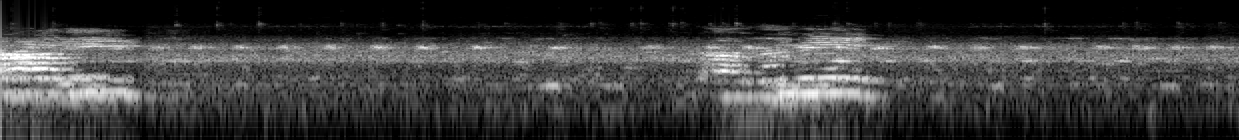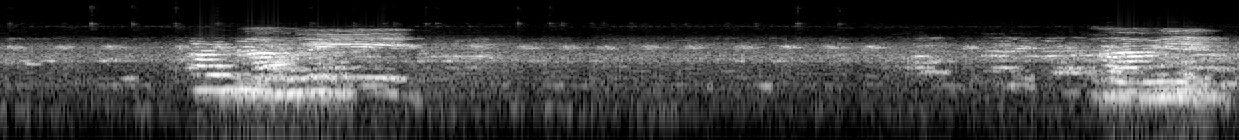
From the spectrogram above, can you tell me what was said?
Amen. Amen. Amen.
